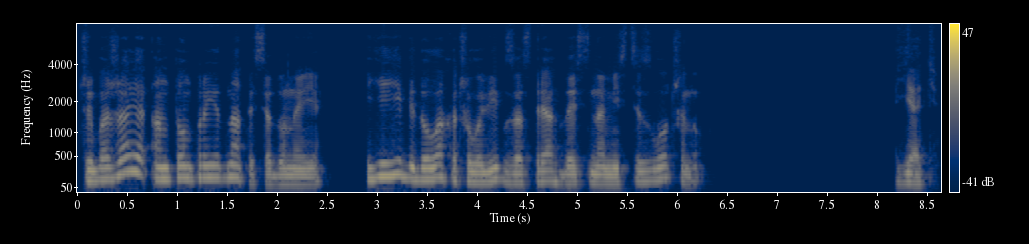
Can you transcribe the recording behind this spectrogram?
Чи бажає Антон приєднатися до неї? Її бідолаха чоловік застряг десь на місці злочину. 5.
